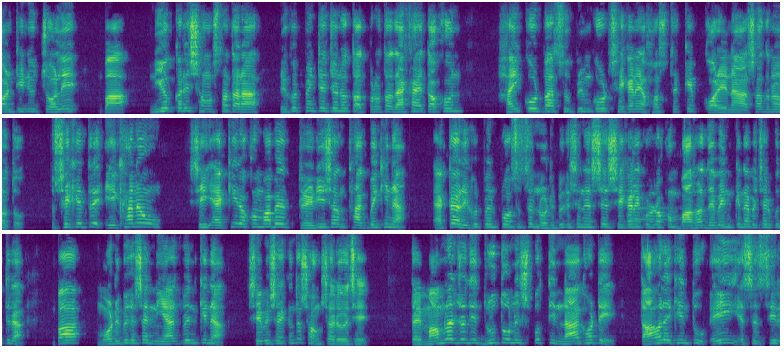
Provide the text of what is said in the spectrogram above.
কন্টিনিউ চলে বা নিয়োগকারী সংস্থা তারা রিক্রুটমেন্টের জন্য তৎপরতা দেখায়, তখন হাইকোর্ট বা সুপ্রিম কোর্ট সেখানে হস্তক্ষেপ করে না সাধারণত। তো সেক্ষেত্রে এখানেও সেই একই রকম ভাবে ট্রেডিশন থাকবে কিনা? একটা রিক্রুটমেন্ট প্রসেসের নোটিফিকেশন এসছে, সেখানে কোনো রকম বাধা দেবেন কিনা বিচারপতিরা? বা মডিফিকেশন নিয়ে আসবেন কিনা? সে বিষয়ে কিন্তু সংশয় রয়েছে। তাই মামলার যদি দ্রুত নিষ্পত্তি না ঘটে, তাহলে কিন্তু এই এসএসসির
